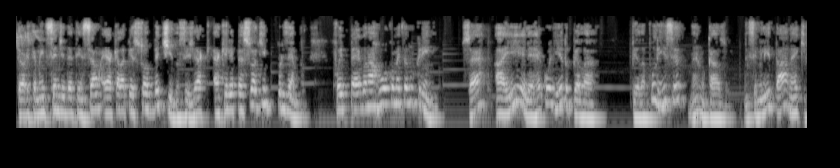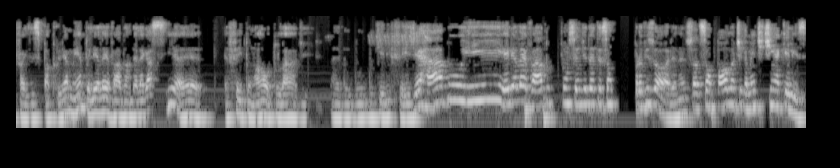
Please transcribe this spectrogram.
teoricamente, centro de detenção é aquela pessoa detida, ou seja, é aquela pessoa que, por exemplo, foi pego na rua cometendo um crime, certo? Aí ele é recolhido pela, pela polícia, né, no caso, polícia militar, né, que faz esse patrulhamento, ele é levado a uma delegacia, é, é feito um auto lá de, é, do, do, que ele fez de errado e ele é levado para um centro de detenção provisória. Né? Estado de São Paulo, antigamente tinha aqueles.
